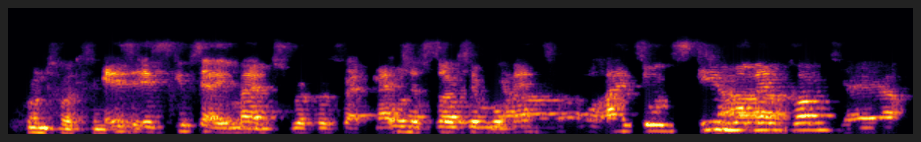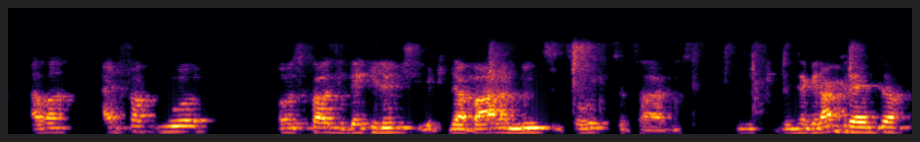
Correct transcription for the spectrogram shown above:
Und trotzdem. Es, es gibt ja immer in Triple Threat Matches solche ja. Momente, wo halt so ein Stil-Moment kommt. Ja, ja, ja. Aber einfach nur, um es quasi Becky Lynch mit der baren Münze zurückzuzahlen. Das, dieser Gedanke dahinter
